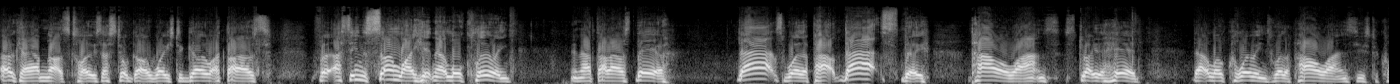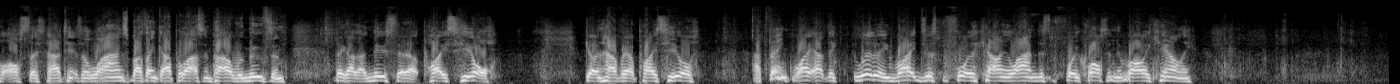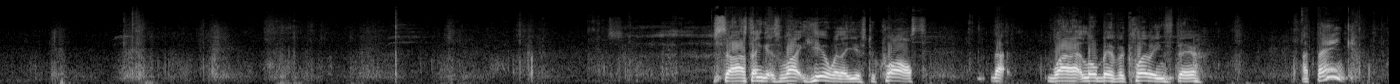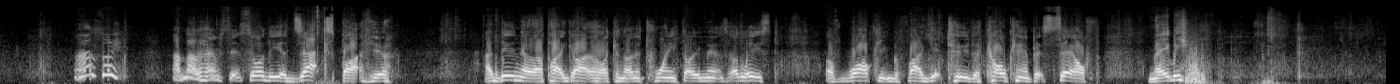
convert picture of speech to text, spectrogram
Okay, I'm not as close. I still got a ways to go. I thought I was. I seen the sunlight hitting that little clearing, and I thought I was there. That's where the power. That's the power lines straight ahead. That little clearing's where the power lines used to cross. Those high tension lines, but I think Appalachian Power removed them. They got that new set up, Price Hill. Going halfway up Price Hill. I think right at the, literally right just before the county line, just before you cross into Raleigh County. So I think it's right here where they used to cross. That right that little bit of a clearings there. I think. Honestly, I'm not 100% sure the exact spot here. I do know I probably got like another 20, 30 minutes at least of walking before I get to the coal camp itself. Maybe.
